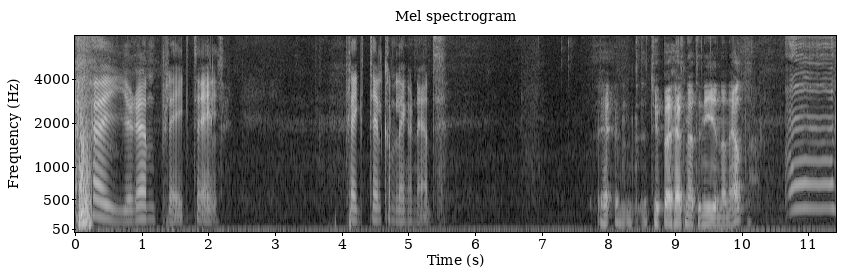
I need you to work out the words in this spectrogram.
Høyere enn Plague Tale. Plague Tale kan lenger ned. He- Type helt ned til niende ned. Mm.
